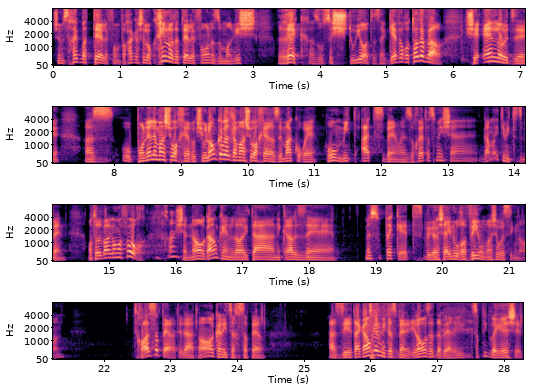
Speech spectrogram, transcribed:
שמשחק בטלפון, ואחר כך כשלוקחים לו את הטלפון, אז הוא מרגיש ריק, אז הוא עושה שטויות, אז הגבר אותו דבר, כשאין לו את זה, אז הוא פונה למשהו אחר, וכשהוא לא מקבל את המשהו האחר הזה, מה קורה? הוא מתעצבן, ואני זוכר את עצמי שגם הייתי מתעצבן. אותו דבר גם הפוך. נכון. שנור גם כן לא הייתה, נקרא לזה, מסופקת, בגלל שהיינו רבים או משהו בסגנון. את יכולה לספר, את יודעת, לא רק אני צריך לספר. אז היא הייתה גם כן מתעצבנת, היא לא רוצה לדבר, היא קצת מתביישת.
